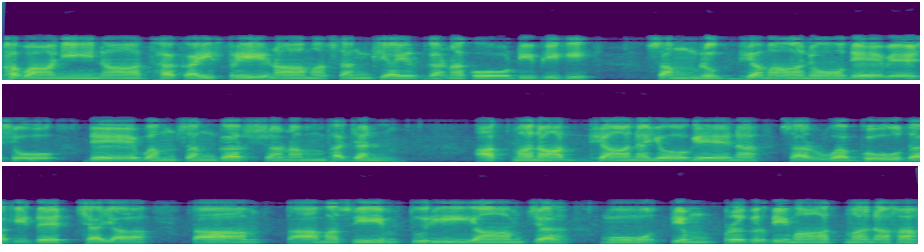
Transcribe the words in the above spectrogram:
भवानीनाथकैस्त्रीणामसङ्ख्यैर्गणकोटिभिः संरुध्यमानो देवेशो देवं सङ्कर्षणं भजन्। आत्मनाध्यानयोगेन सर्वभूतहितेच्छया तां तामसीं तुरीयां च मूर्तिं प्रकृतिमात्मनः।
